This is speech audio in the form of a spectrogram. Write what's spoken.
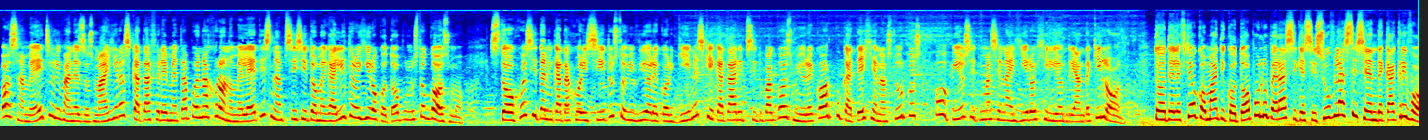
Ο Σαμέιτς, ο Λιβανέζος μάγειρας, κατάφερε μετά από ένα χρόνο μελέτης να ψήσει το μεγαλύτερο γύρο Κοτόπουλου στον κόσμο. Στόχος ήταν η καταχώρησή του στο βιβλίο Ρεκόρ Γκίνες και η κατάρριψη του παγκόσμιου ρεκόρ που κατέχει ένας Τούρκος, ο οποίος ετοίμασε ένα γύρο 1030 κιλών. Το τελευταίο κομμάτι κοτόπουλου περάστηκε στη σούβλα στις 11 ακριβώς.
